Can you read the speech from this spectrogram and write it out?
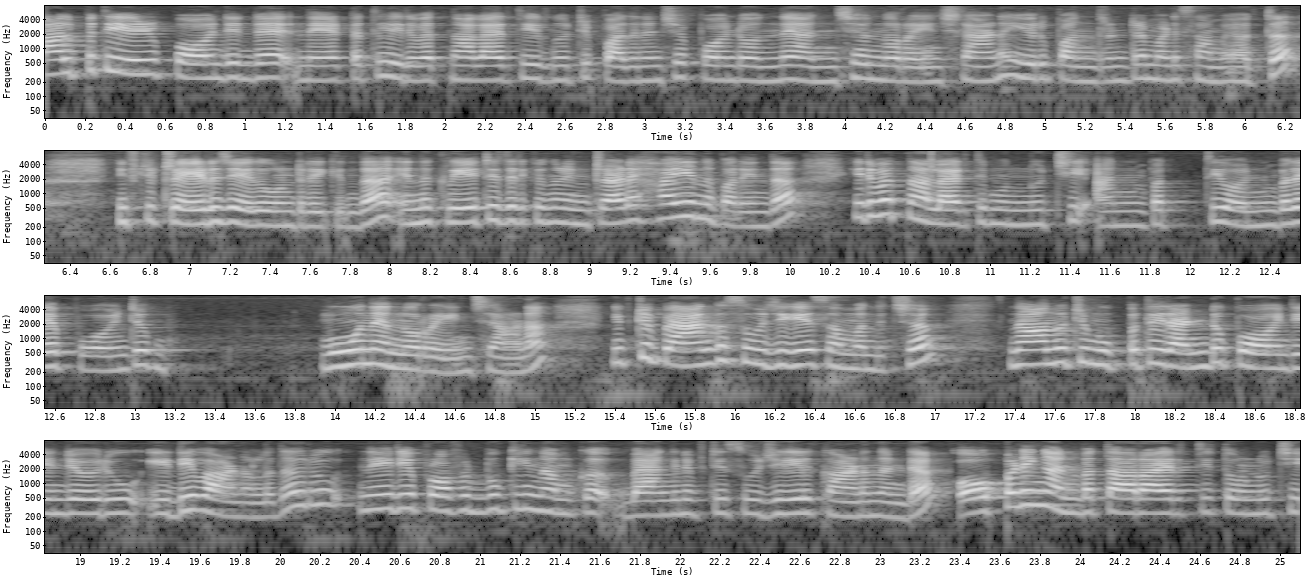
നാൽപ്പത്തി ഏഴ് പോയിന്റിന്റെ നേട്ടത്തിൽ ഇരുപത്തിനാലായിരത്തി ഇരുന്നൂറ്റി പതിനഞ്ച് പോയിന്റ് ഒന്ന് അഞ്ച് എന്ന റേഞ്ചിലാണ് ഈ ഒരു പന്ത്രണ്ടര മണി സമയത്ത് നിഫ്റ്റി ട്രേഡ് ചെയ്തുകൊണ്ടിരിക്കുന്നത്. ഇന്ന് ക്രിയേറ്റ് ചെയ്തിരിക്കുന്ന ഇൻട്രാഡേ ഹൈ എന്ന് പറയുന്നത് ഇരുപത്തിനാലായിരത്തി മുന്നൂറ്റി അൻപത്തി ഒൻപത് പോയിന്റ് മൂന്ന് എന്ന റേഞ്ചാണ് നിഫ്റ്റി ബാങ്ക് സൂചികയെ സംബന്ധിച്ച് നാനൂറ്റി മുപ്പത്തി രണ്ട് പോയിന്റിന്റെ ഒരു ഇടിവാണുള്ളത്. ഒരു നേരിയ പ്രോഫിറ്റ് ബുക്കിംഗ് നമുക്ക് ബാങ്ക് നിഫ്റ്റി സൂചികയിൽ കാണുന്നുണ്ട്. ഓപ്പണിംഗ് അൻപത്തി ആറായിരത്തി തൊണ്ണൂറ്റി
